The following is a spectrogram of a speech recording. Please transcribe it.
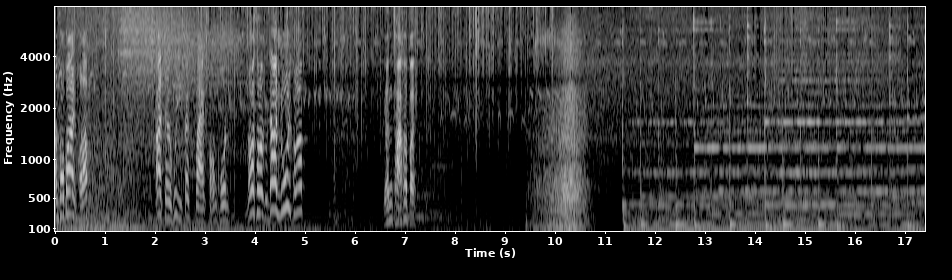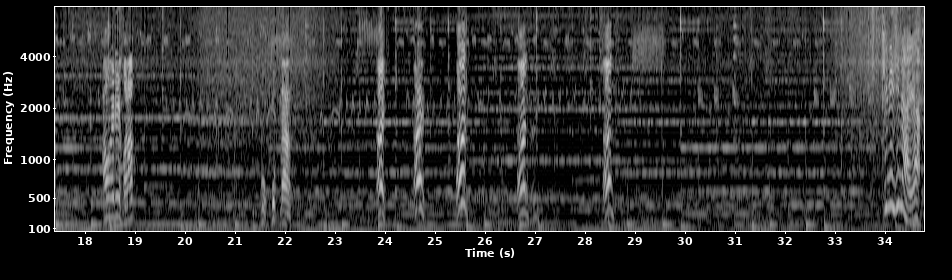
ท่านพ่อบ้านขอรับข้าเจอผู้หญิงแปลกๆสองคน นอนสลบอยู่ด้านนู้นขอรับ งั้นพาเข้าไป เอาไงดีขอรับพวกพวกนาง เฮ้ย เฮ้ยเอินเอินเอิน ที่นี่ที่ไหนอะ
